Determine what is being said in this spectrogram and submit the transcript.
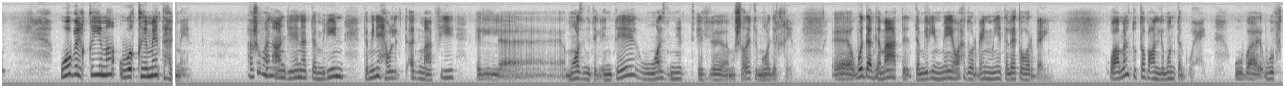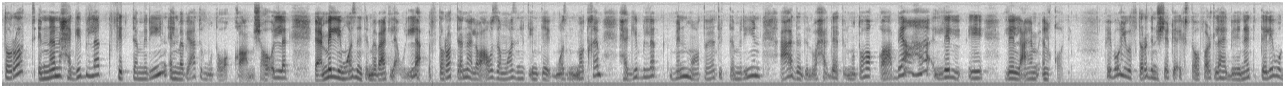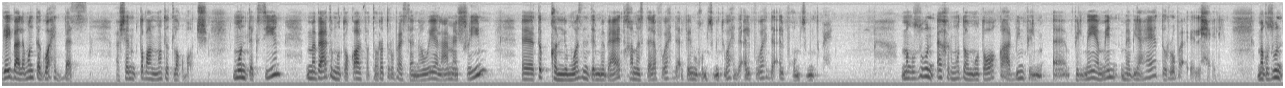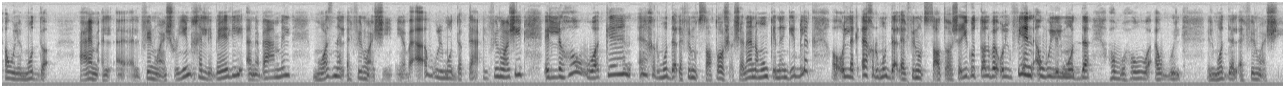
وبالقيمة وقيمتها كمان. هشوف أنا عندي هنا تمرين تمرين حاولت أجمع فيه ال- موازنة الإنتاج وموازنة ال- مشتريات المواد الخام. آه، وده جمعت تمرين 141 143 وعملته طبعا لمنتج واحد. وافترضت إن أنا هجيب لك في التمرين المبيعات المتوقعة. مش هقول لك اعمل لي موازنة المبيعات الأول. لا افترضت أنا لو عاوزة موازنة إنتاج موازنة مواد خام هجيب لك من معطيات التمرين عدد الوحدات المتوقع بيعها للايه للعام القادم. فبيقول لي وافترض إن الشركة إكس توفرت لها البيانات التالية وجايبة على منتج واحد بس عشان طبعا ما تتلخبطش. منتج س المبيعات المتوقعه لفترات ربع سنوية العام 20 آه، طبقا لموازنة المبيعات 5000 وحده 2500 وحده 1000 وحده 1500 وحده مخزون آخر مدة المتوقع 40% من مبيعات الربع الحالي. مخزون أول المدة عام ال- 2020 خلي بالي أنا بعمل موازنة ل 2020 يبقى أول مدة بتاع 2020 اللي هو كان آخر مدة ل 2019 عشان أنا ممكن أجيب لك أقول لك آخر مدة ل 2019 يجوا الطلبة يقولوا فين أول المدة؟ هو هو أول المدة ل 2020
